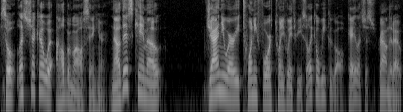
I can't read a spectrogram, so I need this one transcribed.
So let's check out what Albemarle is saying here. Now, this came out January 24th, 2023. So like a week ago. Okay, let's just round it out.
